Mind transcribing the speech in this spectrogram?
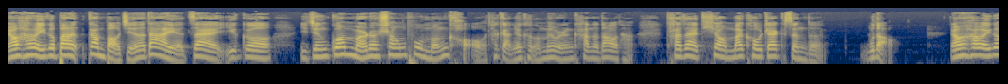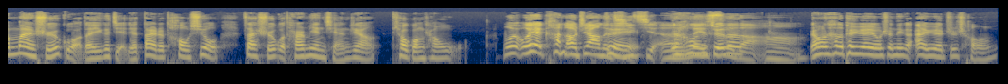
然后还有一个办干保洁的大爷，在一个已经关门的商铺门口，他感觉可能没有人看得到他，他在跳 Michael Jackson 的舞蹈。然后还有一个卖水果的一个姐姐带着套袖，在水果摊儿面前这样跳广场舞。我我也看到这样的集锦，然后就类觉得啊然后他的配乐又是那个《爱乐之城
